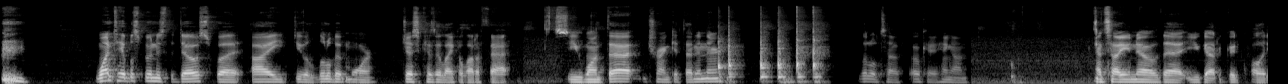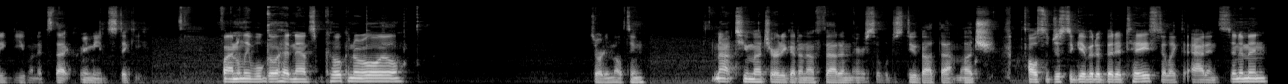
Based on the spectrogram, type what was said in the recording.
one tablespoon is the dose, but I do a little bit more just because I like a lot of fat. So you want that, try and get that in there. A little tough. Okay, hang on. That's how you know that you got a good quality ghee when it's that creamy and sticky. Finally, we'll go ahead and add some coconut oil. It's already melting. Not too much, I already got enough fat in there, so we'll just do about that much. Also, just to give it a bit of taste, I like to add in cinnamon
